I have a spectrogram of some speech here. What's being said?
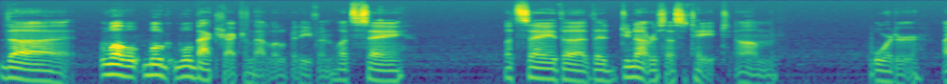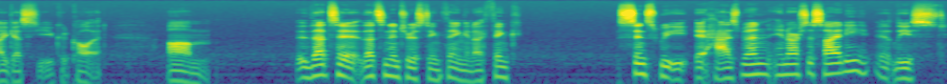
the well we'll we'll backtrack from that a little bit. Even let's say let's say the the do not resuscitate um order. I guess you could call it. Um, that's it that's an interesting thing and i think since we it has been in our society at least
